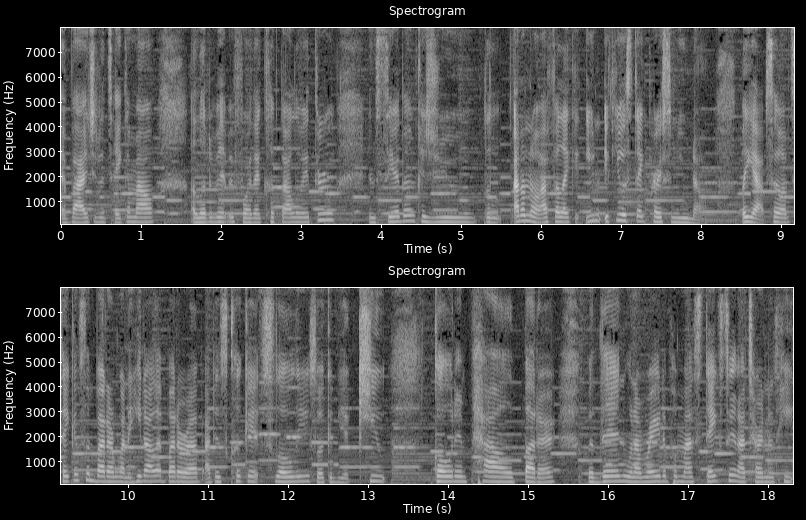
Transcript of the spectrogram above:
advise you to take them out a little bit before they're cooked all the way through and sear them because you, I don't know, I feel like you, if you're a steak person, you know. But yeah, so I'm taking some butter. I'm going to heat all that butter up. I just cook it slowly so it can be a cute golden pal butter. But then when I'm ready to put my steaks in, I turn the heat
